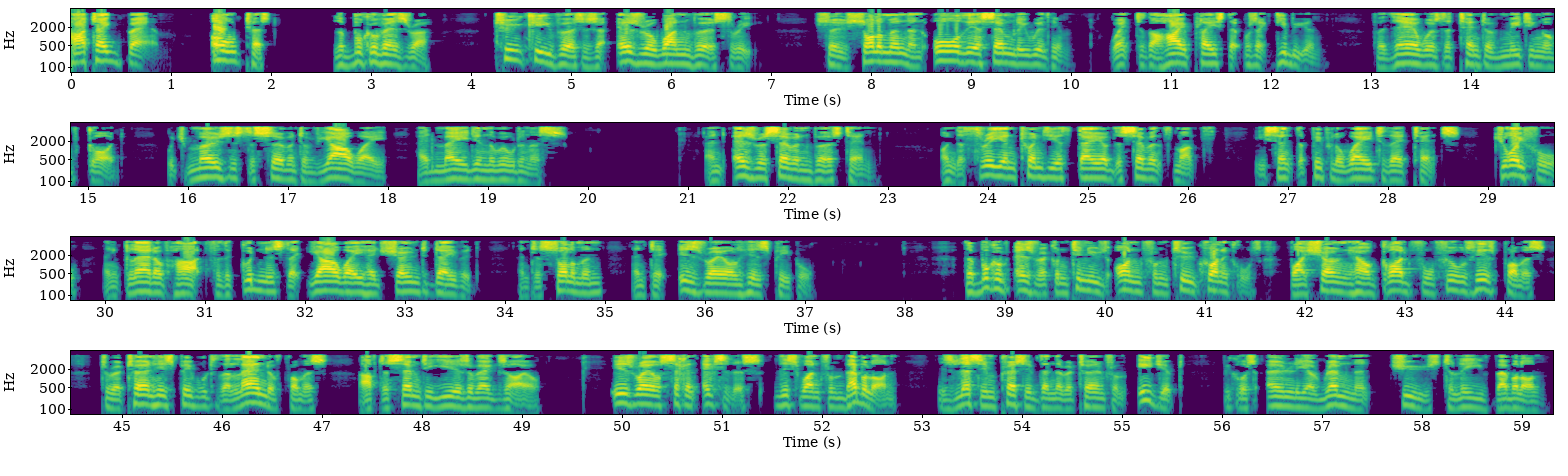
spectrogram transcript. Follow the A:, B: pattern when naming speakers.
A: Partake Bam, Old Testament, the Book of Ezra. Two key verses are Ezra 1 verse 3. So Solomon and all the assembly with him went to the high place that was at Gibeon, for there was the tent of meeting of God, which Moses the servant of Yahweh had made in the wilderness. And Ezra 7 verse 10. On the three and twentieth day of the seventh month, he sent the people away to their tents, joyful and glad of heart for the goodness that Yahweh had shown to David and to Solomon and to Israel his people. The book of Ezra continues on from 2 Chronicles by showing how God fulfills his promise to return his people to the land of promise after 70 years of exile. Israel's second exodus, this one from Babylon, is less impressive than the return from Egypt because only a remnant choose to leave Babylon.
